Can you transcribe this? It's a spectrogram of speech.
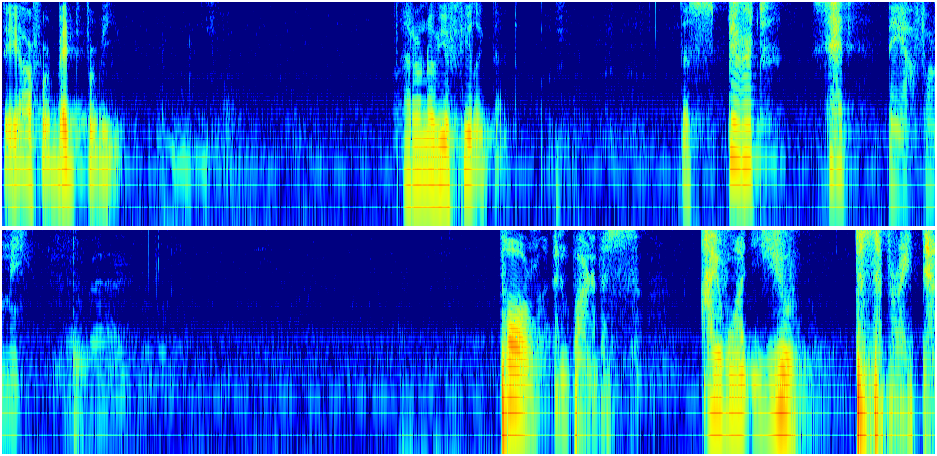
They are for meant for me. I don't know if you're feeling that. The Spirit said, They are for me. Paul and Barnabas, I want you to separate them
